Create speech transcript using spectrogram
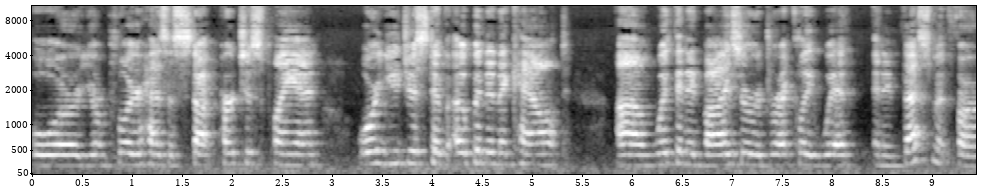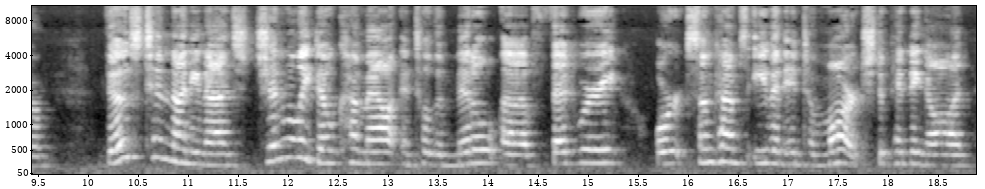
or your employer has a stock purchase plan or you just have opened an account um, with an advisor or directly with an investment firm, those 1099s generally don't come out until the middle of February or sometimes even into March, depending on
